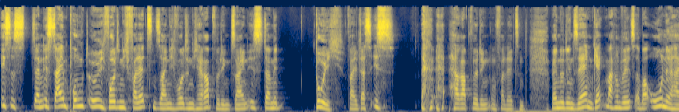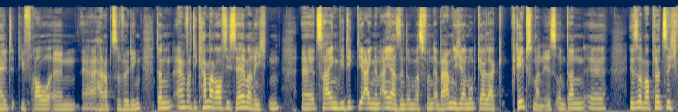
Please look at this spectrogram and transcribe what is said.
ist es, dann ist sein Punkt, öh, ich wollte nicht verletzend sein, ich wollte nicht herabwürdigend sein, ist damit durch, weil das ist herabwürdigend und verletzend. Wenn du denselben Gag machen willst, aber ohne halt die Frau ähm, herabzuwürdigen, dann einfach die Kamera auf sich selber richten, äh, zeigen, wie dick die eigenen Eier sind und was für ein erbärmlicher, notgeiler Krebs man ist. Und dann äh, ist aber plötzlich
